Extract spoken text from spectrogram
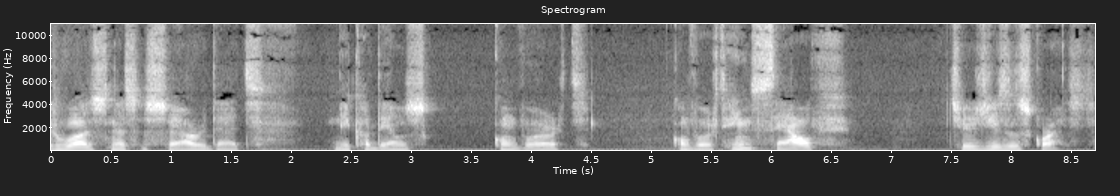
it was necessary that Nicodemus convert convert himself to Jesus Christ.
